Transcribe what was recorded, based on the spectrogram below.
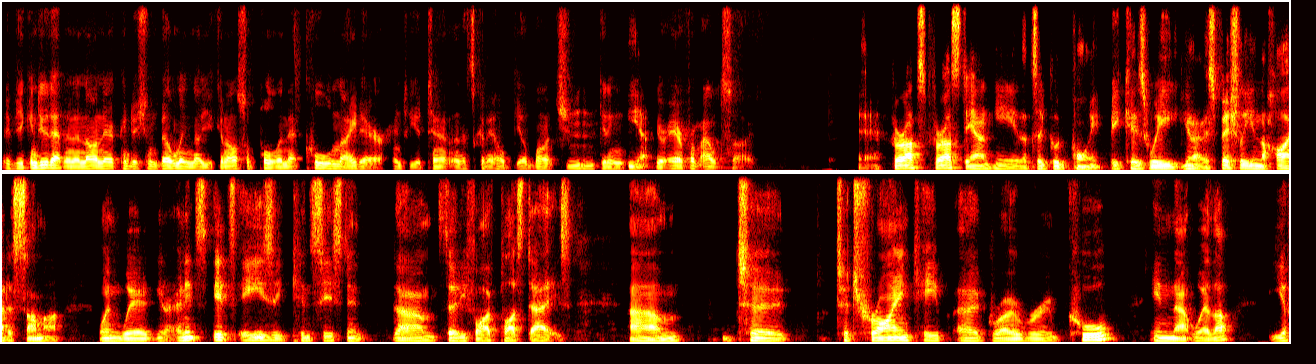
If you can do that in a non-air conditioned building, though, you can also pull in that cool night air into your tent and it's going to help you a bunch Mhm. getting Yeah. your air from outside. Yeah, for us, for us down here, that's a good point because we, you know, especially in the height of summer when we're, you know, and it's it's easy, consistent, um, thirty-five plus days, um, to to try and keep a grow room cool in that weather. You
